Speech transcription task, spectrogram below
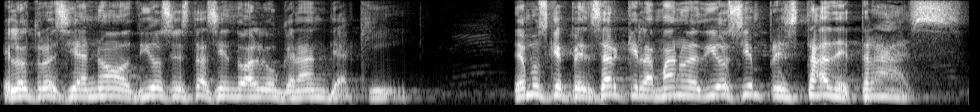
El otro decía, no, Dios está haciendo algo grande aquí. Tenemos que pensar que la mano de Dios siempre está detrás.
